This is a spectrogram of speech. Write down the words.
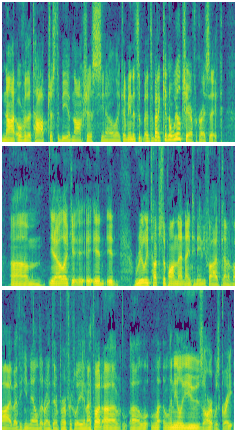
not over the top just to be obnoxious. You know, like I mean, it's a, it's about a kid in a wheelchair for Christ's sake. Um, you know, like it, it it really touched upon that 1985 kind of vibe. I think he nailed it right there perfectly. And I thought uh, uh, Leinil Yu's art was great.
